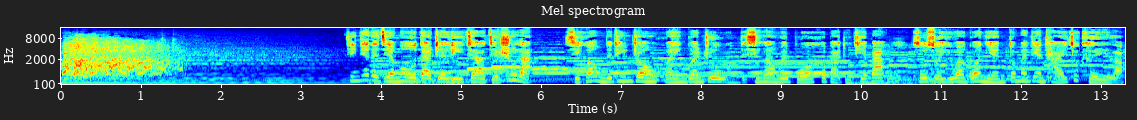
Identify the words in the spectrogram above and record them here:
今天的节目到这里就要结束了。喜欢我们的听众，欢迎关注我们的新浪微博和百度贴吧，搜索“一万光年动漫电台”就可以了。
